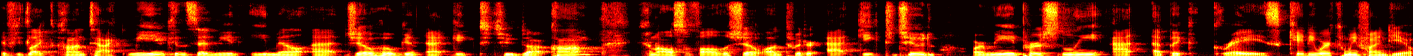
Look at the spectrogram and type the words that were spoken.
If you'd like to contact me, you can send me an email at joehogan at geektitude.com. You can also follow the show on Twitter at geektitude or me personally at Epic Grays. Katie, where can we find you?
